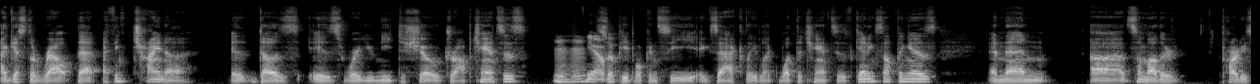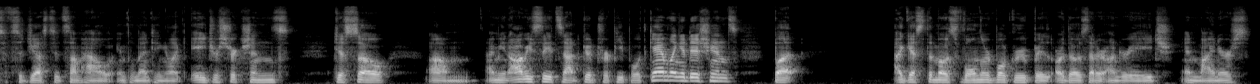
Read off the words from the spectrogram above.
I guess the route that I think China uh, does is where you need to show drop chances. Mm-hmm. Yeah. So people can see exactly like what the chances of getting something is. And then, uh, some other parties have suggested somehow implementing like age restrictions just so, um, I mean, obviously it's not good for people with gambling addictions, but I guess the most vulnerable group is, are those that are underage and minors,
